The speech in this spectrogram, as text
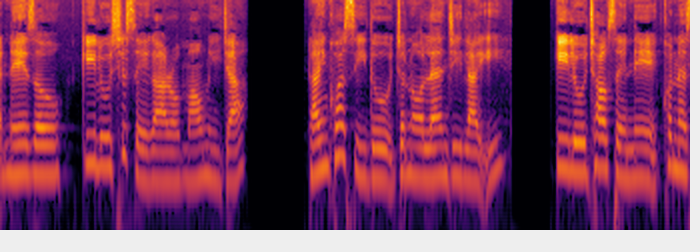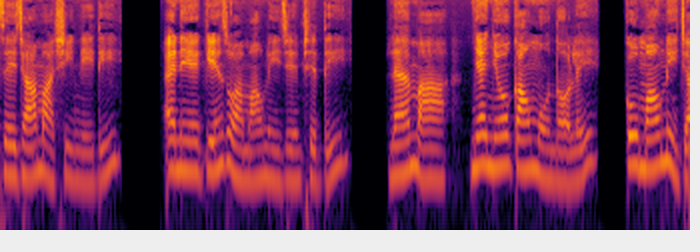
အနည်းဆုံးကီလို80ကတော့မောင်းနေကြဒိုင်ခွက်စီတို့ကျွန်တော်လမ်းကြည့်လိုက်၏ ကီလို60နဲ့80ကြားမှရှိနေသည်အနေကင်းစွာမောင်းနေခြင်းဖြစ်သည်လမ်းမှာညက်ညောကောင်းမွန်တော့လေကိုမောင်းနေကြ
